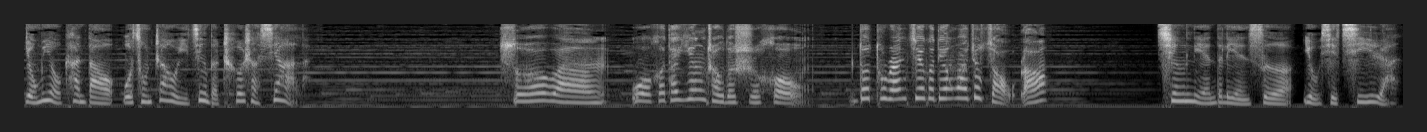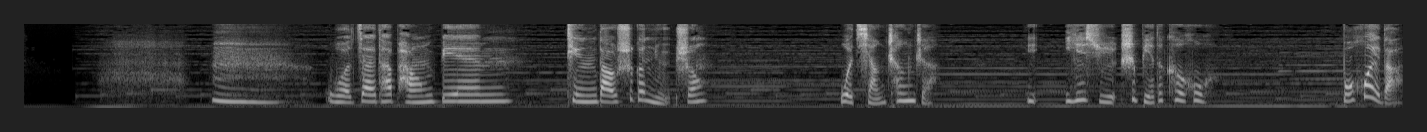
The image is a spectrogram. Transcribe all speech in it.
有没有看到我从赵以静的车上下来。昨晚我和他应酬的时候，他突然接个电话就走了。青莲的脸色有些凄然。嗯，我在他旁边听到是个女生。我强撑着，也也许是别的客户。不会的，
